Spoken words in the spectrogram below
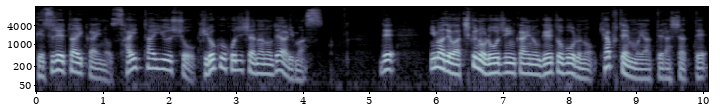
月例大会の最多優勝記録保持者なのでありますで今では地区の老人会のゲートボールのキャプテンもやってらっしゃって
